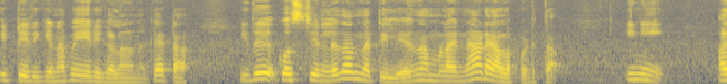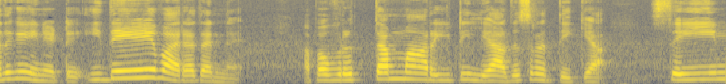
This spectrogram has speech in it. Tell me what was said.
ഇട്ടിരിക്കുന്ന പേരുകളാണ് കേട്ടോ. ഇത് ക്വസ്റ്റ്യനിൽ തന്നിട്ടില്ലേ? നമ്മൾ തന്നെ അടയാളപ്പെടുത്താം. ഇനി അത് കഴിഞ്ഞിട്ട് ഇതേ വര തന്നെ. അപ്പോൾ വൃത്തം മാറിയിട്ടില്ല. അത് ശ്രദ്ധിക്കുക സെയിം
